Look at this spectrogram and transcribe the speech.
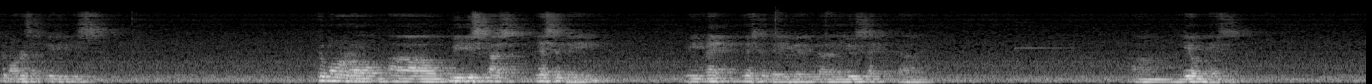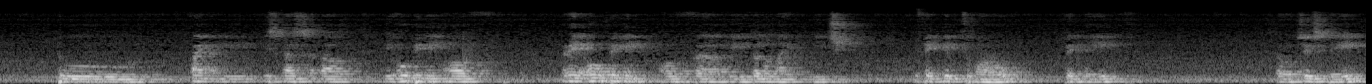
tomorrow's activities. Tomorrow, uh, we discussed yesterday, we met yesterday with uh, USEC uh, um, Leones to finally discuss about the opening of, reopening of uh, the Dolomite Beach effective tomorrow, 28th. So Tuesday,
